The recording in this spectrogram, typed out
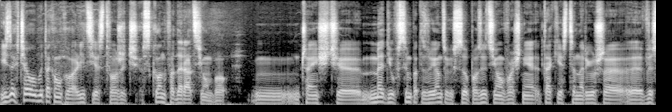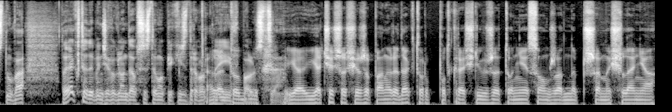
I zechciałoby taką koalicję stworzyć z Konfederacją, bo mm, część e, mediów sympatyzujących z opozycją właśnie takie scenariusze e, wysnuwa. To jak wtedy będzie wyglądał system opieki zdrowotnej w Polsce? Ja, ja cieszę się, że pan redaktor podkreślił, że to nie są żadne przemyślenia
